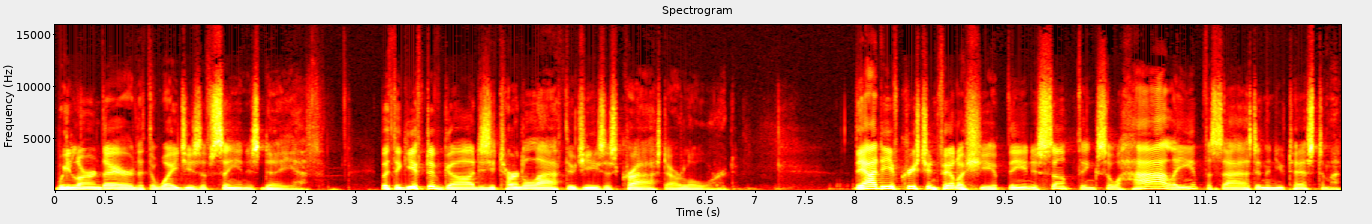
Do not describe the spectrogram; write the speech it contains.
we learn there that the wages of sin is death, but the gift of God is eternal life through Jesus Christ our Lord. The idea of Christian fellowship, then, is something so highly emphasized in the New Testament.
